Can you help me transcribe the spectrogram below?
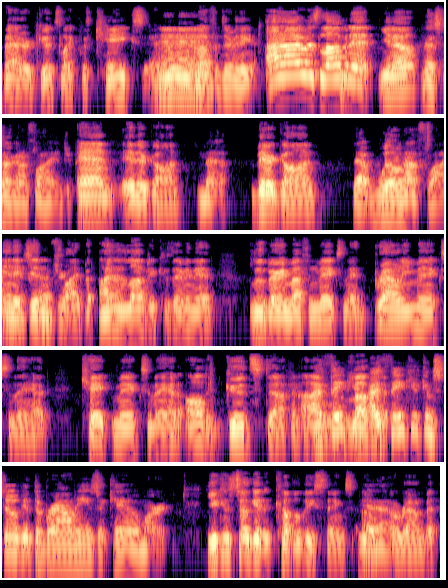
battered goods like with cakes and Mm. muffins and everything. And I was loving it, you know. That's not going to fly in Japan. And eh, they're gone. no, They're gone, that will not fly. in and it this didn't country. fly. But I loved it because I mean they had blueberry muffin mix, and they had brownie mix, and they had cake mix, and they had all the good stuff, and I, I think you, I it. think you can still get the brownies at KO Mart. you can still get a couple of these things a- Yeah. around, but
